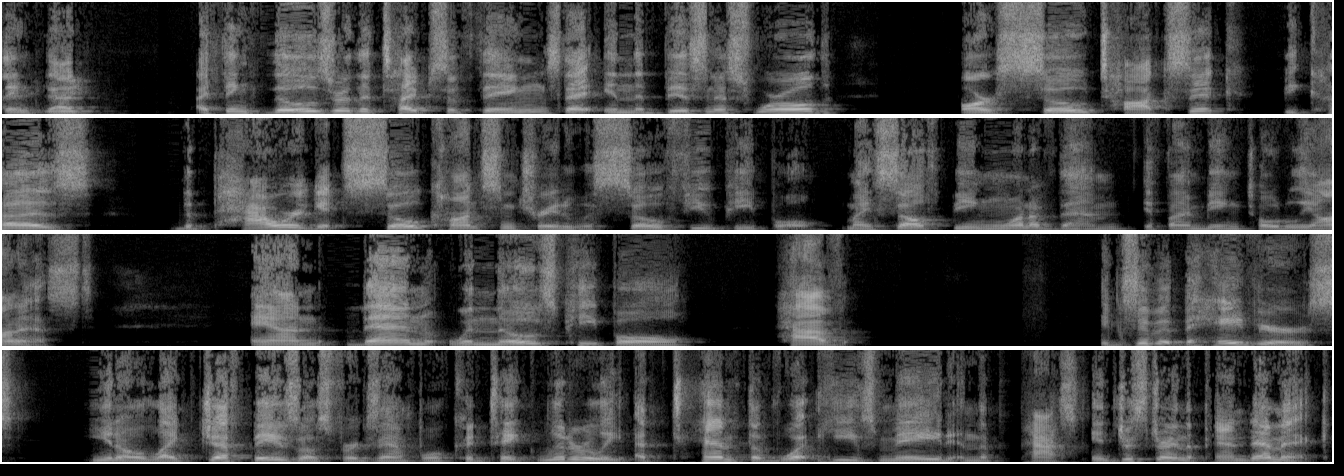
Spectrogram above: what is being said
think that I think those are the types of things that in the business world are so toxic because the power gets so concentrated with so few people, myself being one of them, if I'm being totally honest. And then when those people have exhibit behaviors, you know, like Jeff Bezos, for example, could take literally a tenth of what he's made in the past, in, just during the pandemic.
